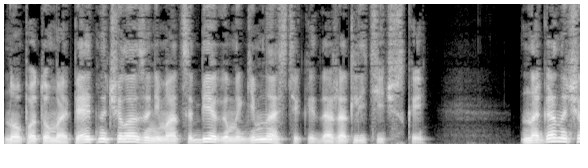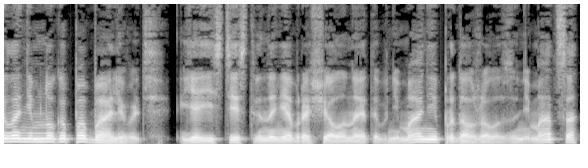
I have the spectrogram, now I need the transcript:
но потом опять начала заниматься бегом и гимнастикой, даже атлетической. Нога начала немного побаливать. Я, естественно, не обращала на это внимания, продолжала заниматься.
